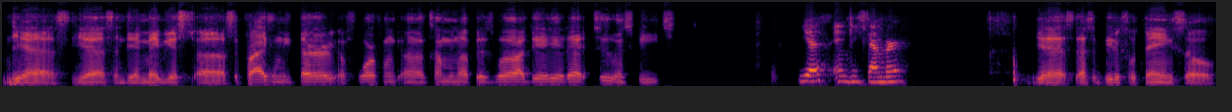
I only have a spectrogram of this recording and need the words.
Yes, yes, and then maybe a uh, surprisingly third or fourth one uh, coming up as well. I did hear that too in speech. Yes, in December. Yes, that's a beautiful thing. So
